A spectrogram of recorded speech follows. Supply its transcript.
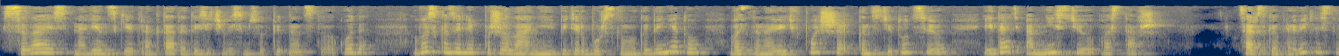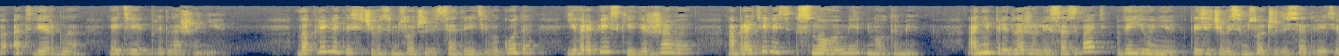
ссылаясь на Венские трактаты 1815 года, высказали пожелание Петербургскому кабинету восстановить в Польше Конституцию и дать амнистию восставшим. Царское правительство отвергло эти предложения. В апреле 1863 года европейские державы обратились с новыми нотами. Они предложили созвать в июне 1863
